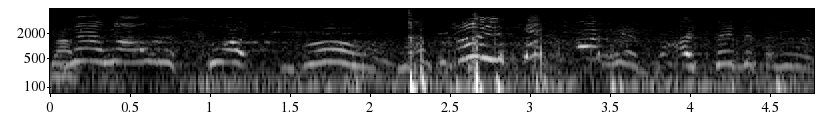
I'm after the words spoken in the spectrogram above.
No, no, I would have scored. Bro. Bro, you can't on him. I saved it anyway.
